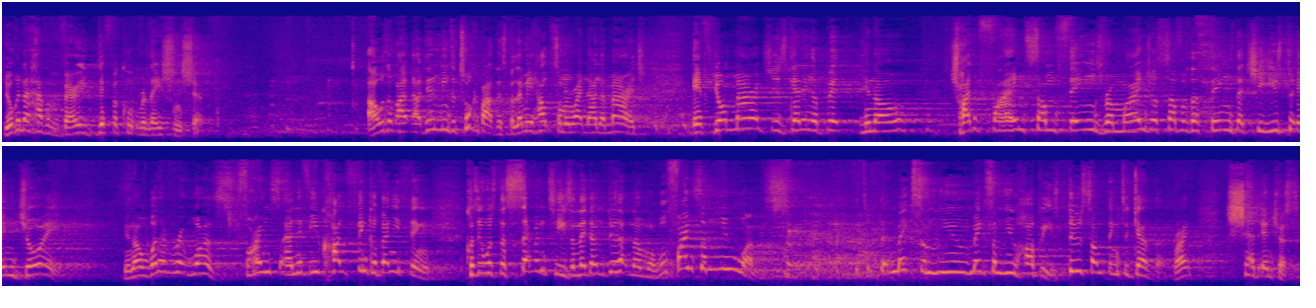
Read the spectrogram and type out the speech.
you're going to have a very difficult relationship. I, wasn't, I, I didn't mean to talk about this, but let me help someone right now in a marriage. If your marriage is getting a bit, you know, Try to find some things, remind yourself of the things that you used to enjoy. You know, whatever it was, find, and if you can't think of anything, because it was the 70s and they don't do that no more, well, find some new ones. make some new, make some new hobbies. Do something together, right? Shed interest.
